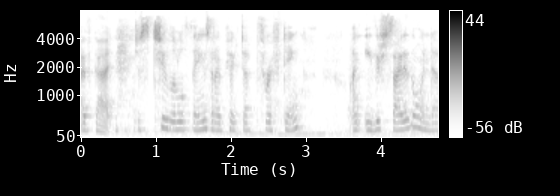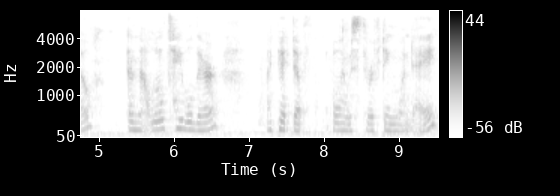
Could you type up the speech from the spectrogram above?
I've got just two little things that I picked up thrifting on either side of the window. And that little table there, I picked up while I was thrifting one day.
